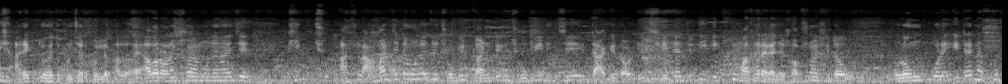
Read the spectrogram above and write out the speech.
ইস আরেকটু হয়তো প্রচার করলে ভালো হয়। আবার অনেক সময় মনে হয় যে ঠিক আসলে আমার যেটা মনে হয় যে ছবির কন্টেন্ট ছবির যে টার্গেট অডিয়েন্স সেটা যদি একটু মাথায় রাখা যায় সবসময় সেটাও ওরম করে এটা না খুব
